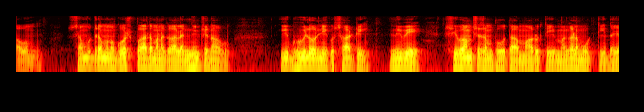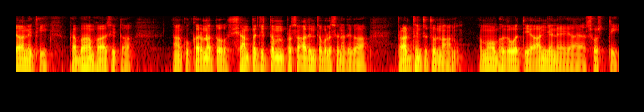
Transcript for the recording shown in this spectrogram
భావము సముద్రమును గోష్పాదమనగా లంఘించినావు. ఈ భూమిలో నీకు సాటి నీవే శివాంశ సంభూత మారుతి మంగళమూర్తి దయానిధి ప్రభాభాసిత నాకు కరుణతో శాంతచిత్తం ప్రసాదించవలసినదిగా ప్రార్థించుచున్నాను. నమో భగవతి ఆంజనేయాయ స్వస్తి.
